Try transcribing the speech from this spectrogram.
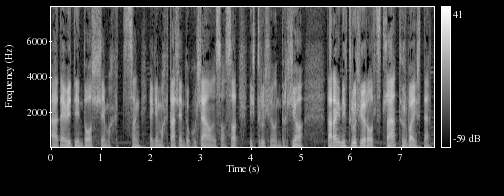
Давидын дуулалын магтсан яг энэ магтаалын дог хүлэн аван сонсоод нэвтрүүлгээ өндөрлөё. Дараагийн нэвтрүүлгээр уулзлаа. Түр баяртай.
